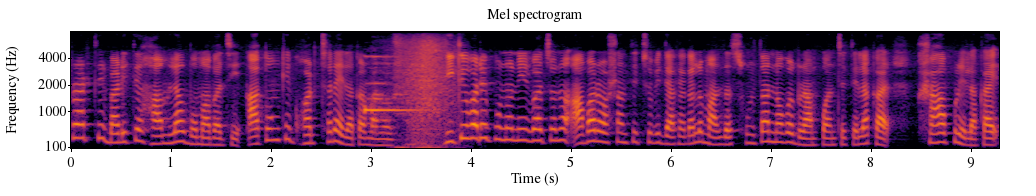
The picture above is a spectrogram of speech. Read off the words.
প্রার্থীর বাড়িতে হামলা ও বোমাবাজি, আতঙ্কে ঘর ছাড়া এলাকার মানুষ। দ্বিতীয়বারের পুনর্নির্বাচনে আবার অশান্তির ছবি দেখা গেল মালদা সুলতাননগর গ্রাম পঞ্চায়েত এলাকার শাহপুর এলাকায়।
